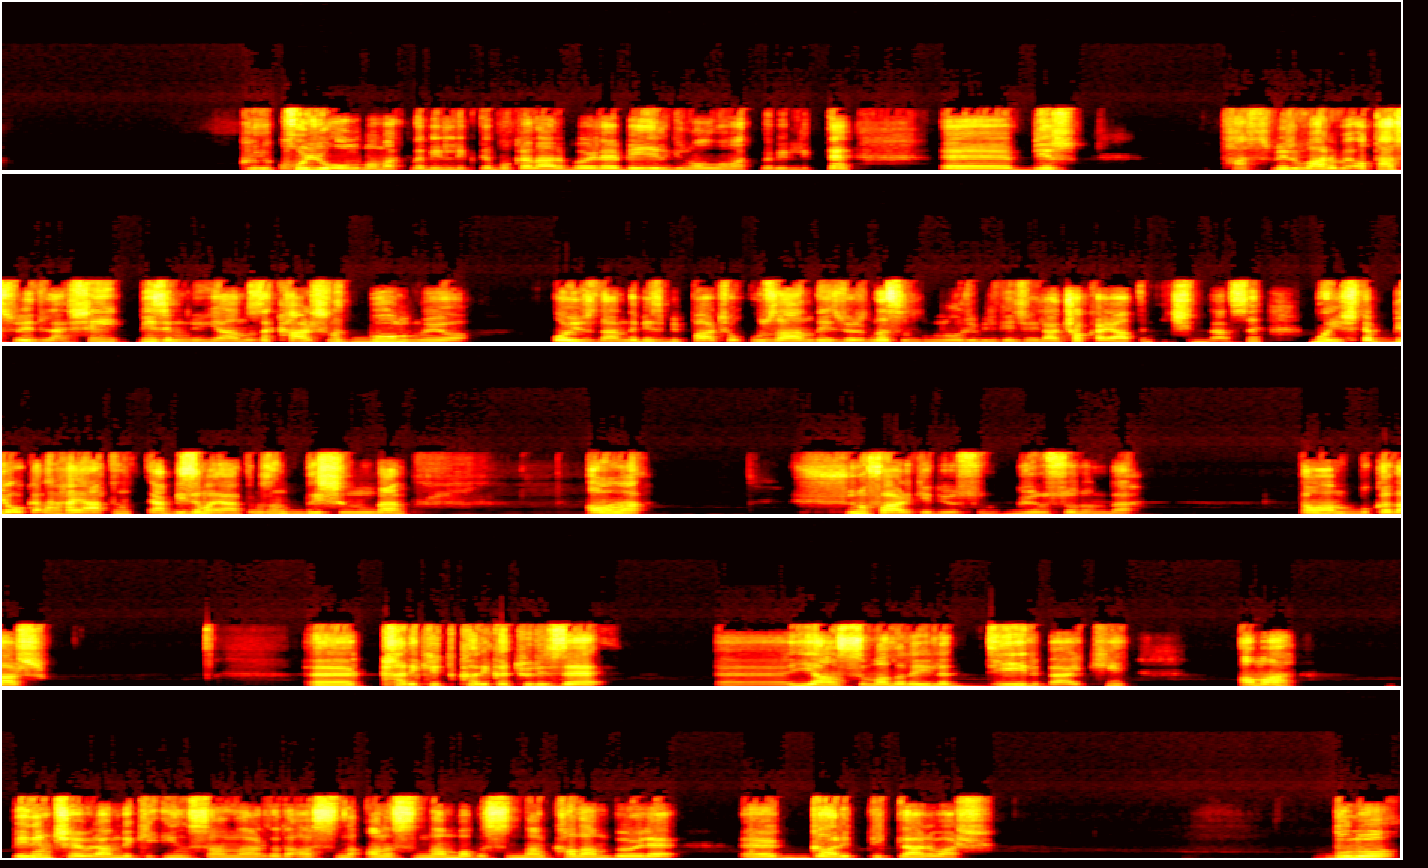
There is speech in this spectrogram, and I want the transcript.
koyu olmamakla birlikte, bu kadar böyle belirgin olmamakla birlikte e, bir tasvir var ve o tasvir edilen şey bizim dünyamızda karşılık bulmuyor. O yüzden de biz bir parça uzağında izliyoruz. Nasıl Nuri Bilge Ceylan çok hayatın içindense bu işte bir o kadar hayatın yani bizim hayatımızın dışından. Ama şunu fark ediyorsun gün sonunda. Tamam bu kadar e, karikat, karikatürize e, yansımalarıyla değil belki ama benim çevremdeki insanlarda da aslında anasından babasından kalan böyle e, gariplikler var. Bunu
